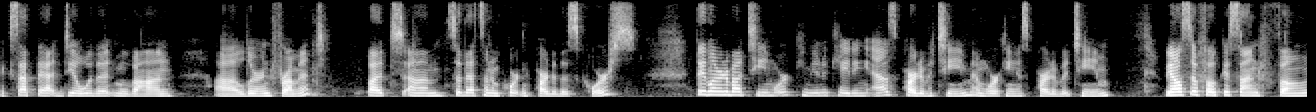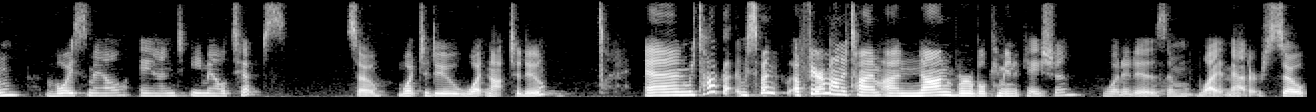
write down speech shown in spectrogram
accept that, deal with it, move on, uh, learn from it. But um, so that's an important part of this course. They learn about teamwork, communicating as part of a team and working as part of a team. We also focus on phone, voicemail, and email tips. So what to do, what not to do. And we talk, we spend a fair amount of time on nonverbal communication, what it is and why it matters. So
